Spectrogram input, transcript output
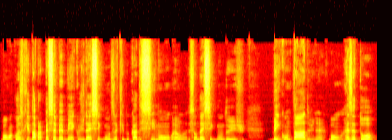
Bom, uma coisa que dá para perceber bem é que os 10 segundos aqui do Cade Simon são 10 segundos bem contados, né? Bom, resetou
